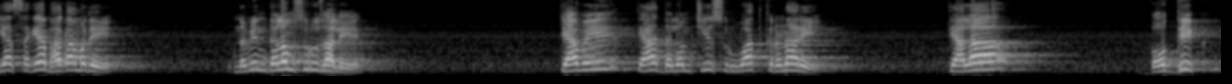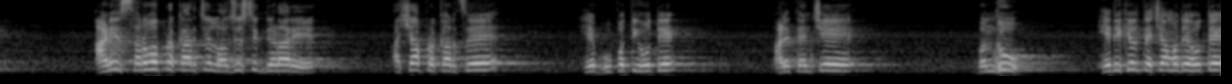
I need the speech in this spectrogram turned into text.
या सगळ्या भागामध्ये नवीन दलम सुरू झाले त्यावेळी त्या दलमची सुरुवात करणारे त्याला बौद्धिक आणि सर्व प्रकारचे लॉजिस्टिक देणारे अशा प्रकारचे हे भूपती होते आणि त्यांचे बंधू हे देखील त्याच्यामध्ये होते.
